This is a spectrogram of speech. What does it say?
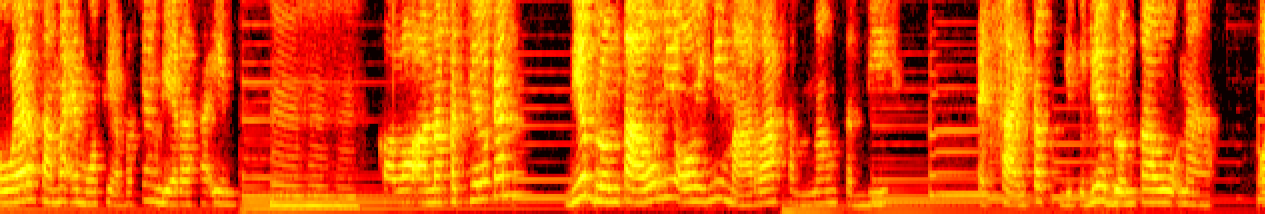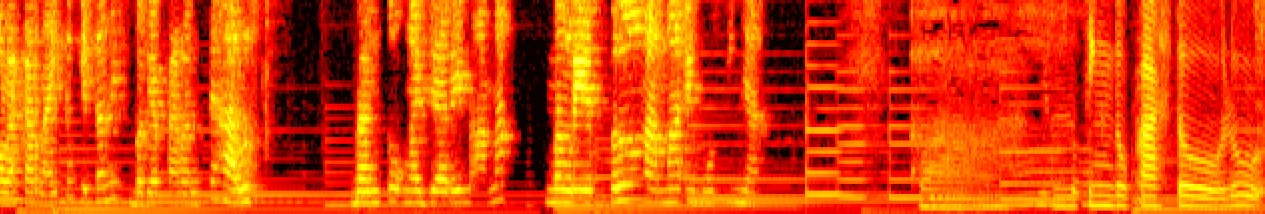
aware sama emosi apa sih yang dia rasain. Hmm. Kalau anak kecil kan dia belum tahu nih oh ini marah senang sedih excited gitu dia belum tahu nah oleh karena itu kita nih sebagai parentsnya harus bantu ngajarin anak melabel nama emosinya Wah, gitu. penting tuh kas tuh. Lu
